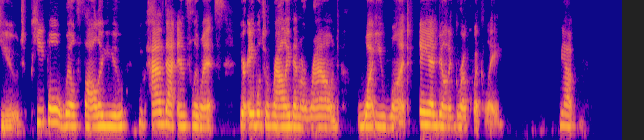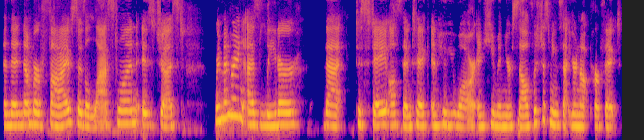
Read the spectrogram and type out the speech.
huge. People will follow you. You have that influence. You're able to rally them around what you want and be able to grow quickly. Yep. And then number five, so the last one is just remembering as leader that to stay authentic and who you are and human yourself, which just means that you're not perfect,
